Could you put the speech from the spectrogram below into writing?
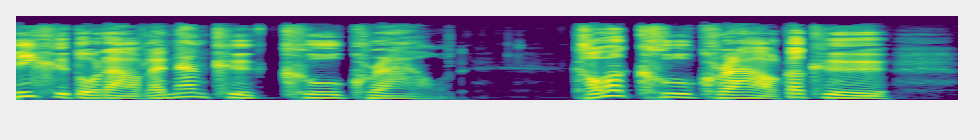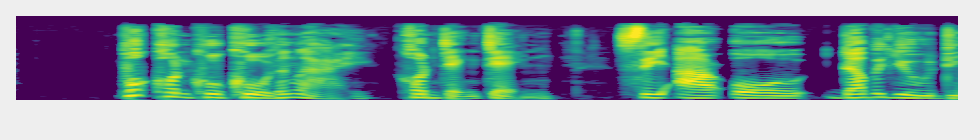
นี่คือตัวเราและนั่นคือ cool crowd เขาว่า cool crowd ก็คือ พวกคนคูลๆทั้งหลาย คนเจ๋งๆ C R O W D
